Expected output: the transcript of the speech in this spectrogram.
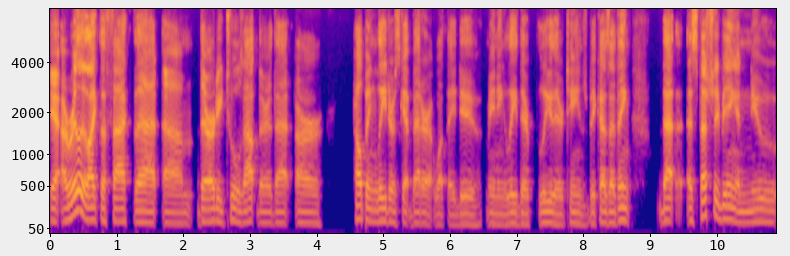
Yeah, I really like the fact that um, there are already tools out there that are helping leaders get better at what they do, meaning lead their lead their teams. Because I think that, especially being a new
